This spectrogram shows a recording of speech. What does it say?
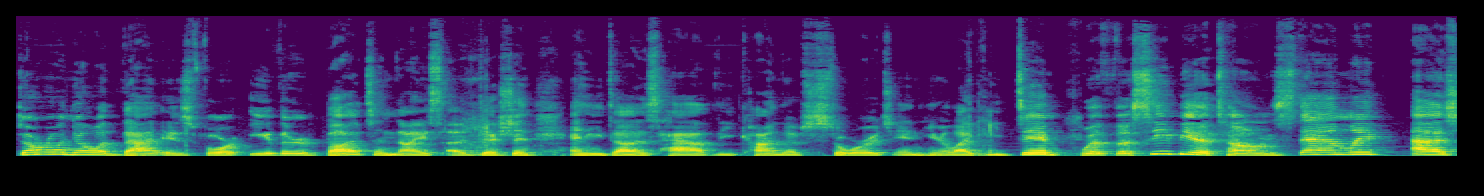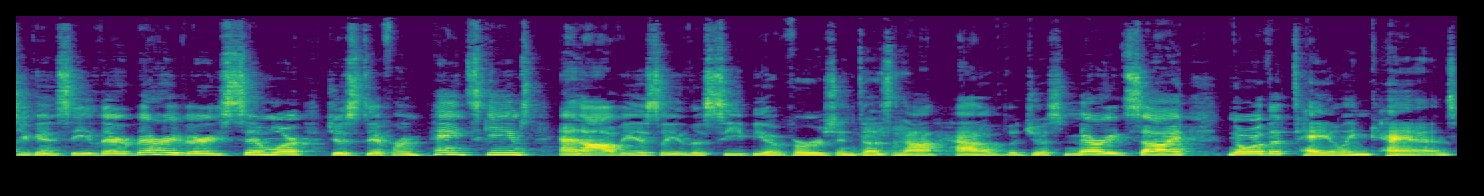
Don't really know what that is for either, but it's a nice addition. And he does have the kind of storage in here like he did with the sepia tone Stanley As you can see, they're very, very similar, just different paint schemes, and obviously the sepia version does not have the just married sign, nor the tailing cans.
